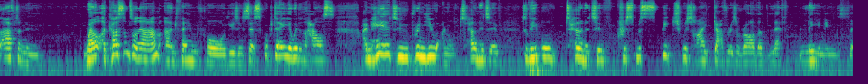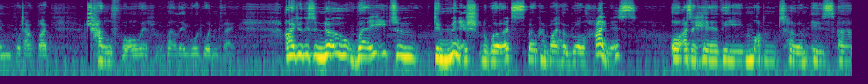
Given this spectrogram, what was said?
afternoon. Well, accustomed as I am and famed for using sesquipedalia within the house, I'm here to bring you an alternative to the alternative Christmas speech, which I gather is a rather left-leaning thing put out by Channel 4, which, well, they would, wouldn't they? I do this in no way to diminish the words spoken by Her Royal Highness, or as I hear the modern term is uh,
